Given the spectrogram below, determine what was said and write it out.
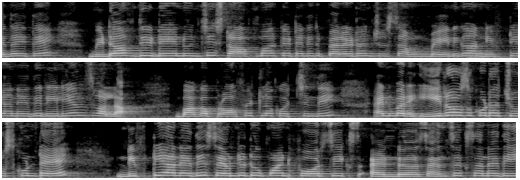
ఏదైతే మిడ్ ఆఫ్ ది డే నుంచి స్టాక్ మార్కెట్ అనేది పెరగడం చూసాం. మెయిన్గా నిఫ్టీ అనేది రిలయన్స్ వల్ల బాగా ప్రాఫిట్లోకి వచ్చింది. అండ్ మరి ఈ రోజు కూడా చూసుకుంటే నిఫ్టీ అనేది seventy two point four six and Sensex అనేది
